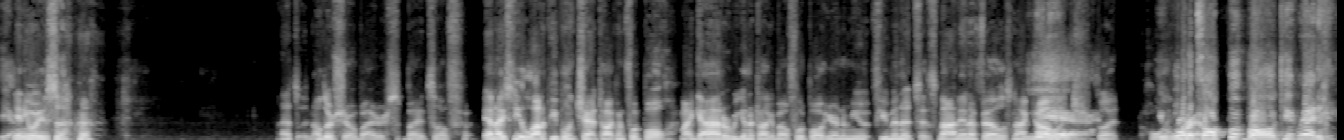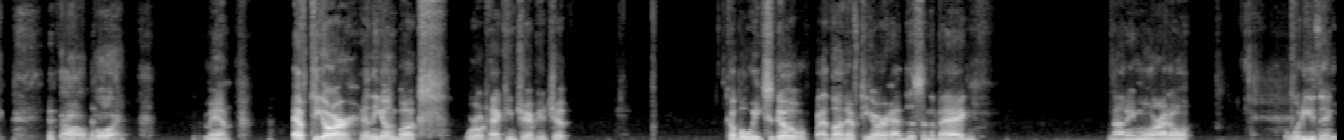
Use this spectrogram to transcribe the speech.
yeah. anyways, uh, That's another show by by itself. And I see a lot of people in chat talking football. My God, are we going to talk about football here in a few minutes? It's not NFL, it's not yeah. college, but you want to talk football? Get ready. oh boy, man, FTR and the Young Bucks World Tag Team Championship. Couple weeks ago, I thought FTR had this in the bag. Not anymore. I don't. What do you think?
